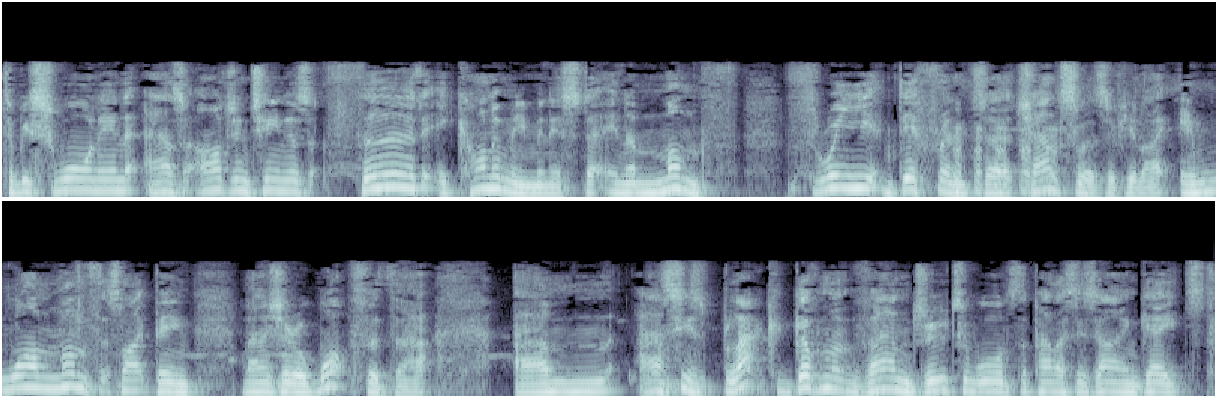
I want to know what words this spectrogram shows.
to be sworn in as Argentina's third economy minister in a month. Three different uh, chancellors, if you like, in one month. It's like being manager of Watford, that. Um, as his black government van drew towards the palace's iron gates,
